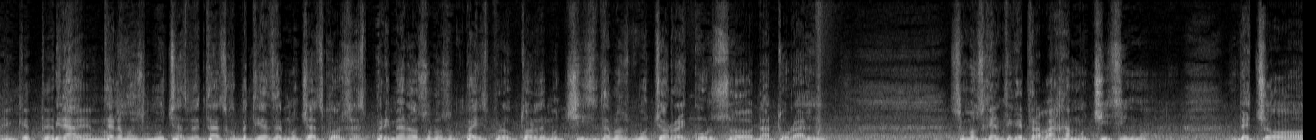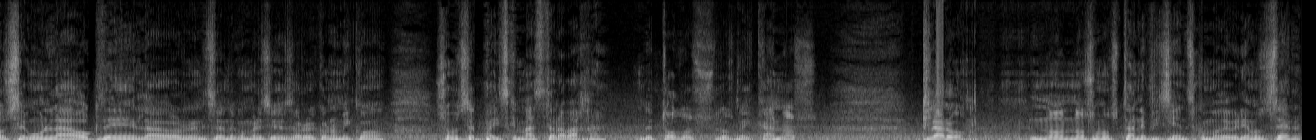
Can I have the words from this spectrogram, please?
¿En qué terrenos? Mira, tenemos muchas ventajas competitivas en muchas cosas. Primero, somos un país productor de muchísimo, tenemos mucho recurso natural. Somos gente que trabaja muchísimo. De hecho, según la OCDE, la Organización de Comercio y Desarrollo Económico, somos el país que más trabaja de todos los mexicanos. Claro, no, no somos tan eficientes como deberíamos ser,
